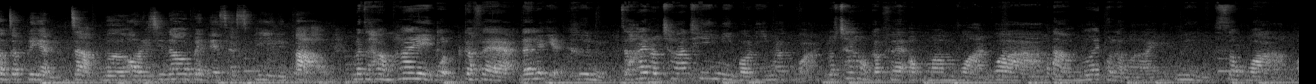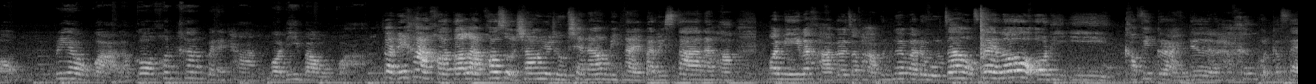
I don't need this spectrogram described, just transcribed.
ควรจะเปลี่ยนจากเบอร์ออริจินัลเป็น SSP หรือเปล่า มันจะทำให้บดกาแฟได้ละเอียดขึ้น จะให้รสชาติที่มีบอดี้มากกว่า รสชาติของกาแฟออกมาหวานกว่า ตามด้วยผลไม้หนึ่งสว่างออกเปรี้ยวกว่า แล้วก็ค่อนข้างไปในทางบอดี้เบากว่า สวัสดีค่ะ ขอต้อนรับเข้าสู่ช่อง YouTube Channel Midnight Barista นะคะ วันนี้นะคะเบลจะพาเพื่อนๆมาดูเจ้า f e l l o ODE Coffee Grinder นะคะ เครื่องบดกาแฟ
